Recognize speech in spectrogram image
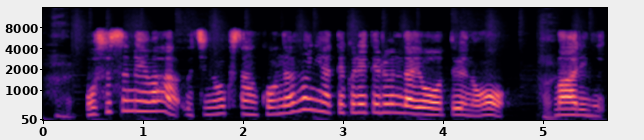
はい、おすすめはうちの奥さんこんな風にやってくれてるんだよというのを周りに、はい、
